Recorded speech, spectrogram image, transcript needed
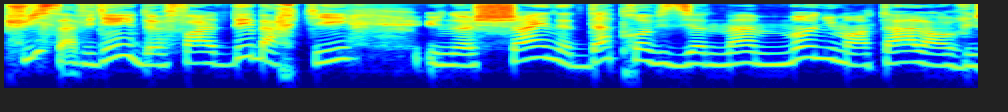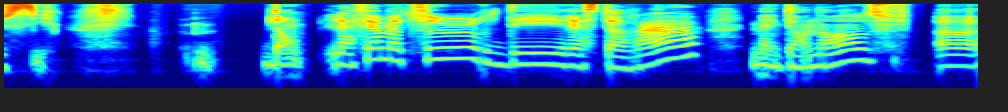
Puis, ça vient de faire débarquer une chaîne d'approvisionnement monumentale en Russie. Donc, la fermeture des restaurants, McDonald's, a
